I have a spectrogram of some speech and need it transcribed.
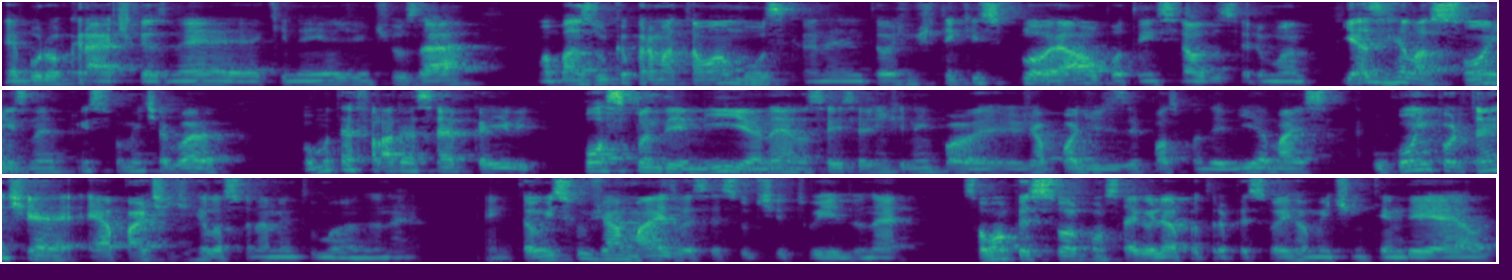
é, burocráticas, né? É que nem a gente usar uma bazuca para matar uma mosca, né? Então a gente tem que explorar o potencial do ser humano. E as relações, né? Principalmente agora, vamos até falar dessa época aí pós-pandemia, né? Não sei se a gente nem pode, já pode dizer pós-pandemia, mas o quão importante é, é, a parte de relacionamento humano, né? Então isso jamais vai ser substituído, né? Só uma pessoa consegue olhar para outra pessoa e realmente entender ela,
